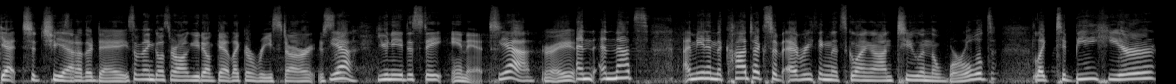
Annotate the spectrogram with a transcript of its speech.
get to choose another day. Something goes wrong, you don't get like a restart. It's like, Yeah. you need to stay in it. Yeah. Right. And and that's I mean in the context of everything that's going on too in the world, like to be here,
